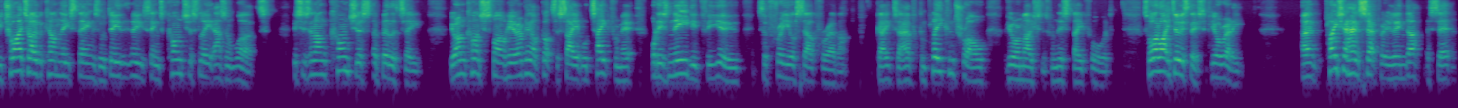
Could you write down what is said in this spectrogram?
You try to overcome these things or do these things consciously, it hasn't worked. This is an unconscious ability your unconscious mind will hear everything I've got to say. It will take from it what is needed for you to free yourself forever. Okay, to have complete control of your emotions from this day forward. So what I like to do is this, if you're ready. Uh, place your hands separately, Linda. That's it.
